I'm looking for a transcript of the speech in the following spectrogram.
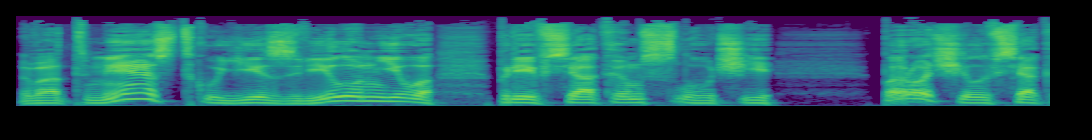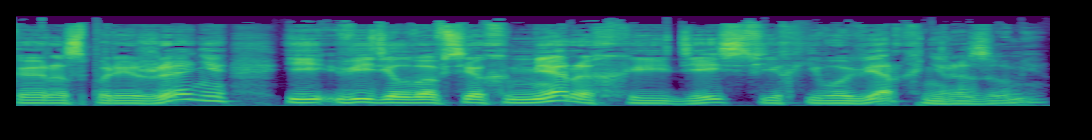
В отместку язвил он его при всяком случае, порочил всякое распоряжение и видел во всех мерах и действиях его верх неразумия.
